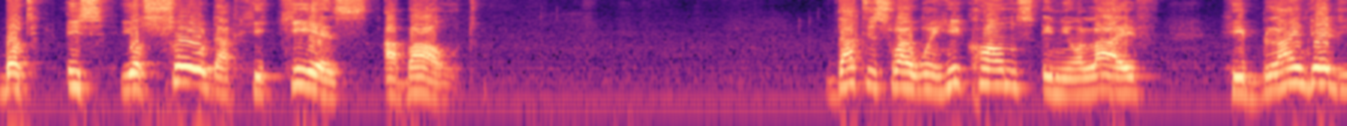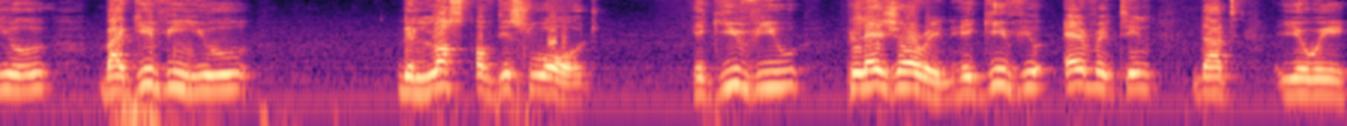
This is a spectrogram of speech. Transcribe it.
But it's your soul that he cares about. That is why when he comes in your life, he blinded you by giving you the lust of this world. He give you pleasuring. He give you everything that you will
